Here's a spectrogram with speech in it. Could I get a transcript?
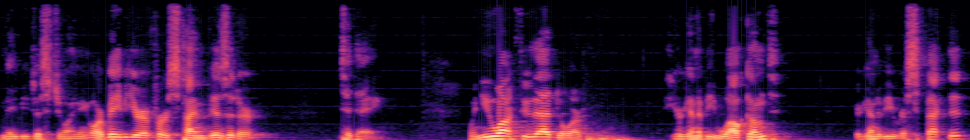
maybe just joining, or maybe you're a first time visitor today. When you walk through that door, you're going to be welcomed, you're going to be respected,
